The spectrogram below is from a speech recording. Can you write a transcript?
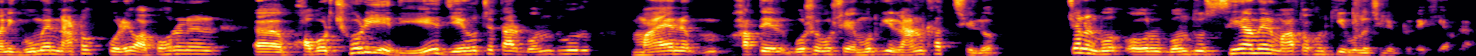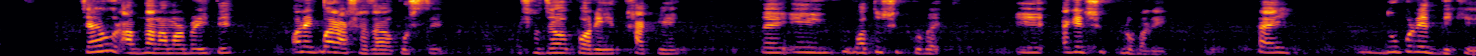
মানে গুমের নাটক করে অপহরণের খবর ছড়িয়ে দিয়ে যে হচ্ছে তার বন্ধুর মায়ের হাতের বসে বসে মুরগির রান খাচ্ছিল। চলেন ওর বন্ধু সিয়ামের মা তখন কি বলেছিল একটু দেখি আমরা। যাই হোক, আদনান আমার বাড়িতে অনেকবার আসা যাওয়া করছে। আসা যাওয়া করে, থাকে। এই গত শুক্রবার এই আগের শুক্রবারে তাই দুপুরের দিকে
